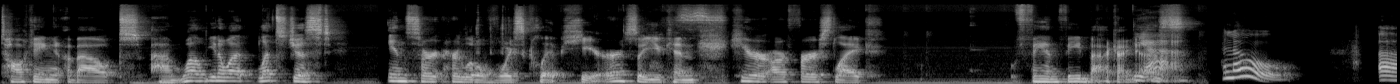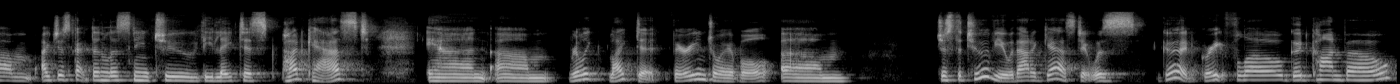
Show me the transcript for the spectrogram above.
talking about, um, well, you know what? Let's just insert her little voice clip here so you can hear our first, like, fan feedback, I guess. Yeah. Hello. Um, I just got done listening to the latest podcast and um, really liked it. Very enjoyable. Um, just the two of you without a guest. It was good, great flow, good convo.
